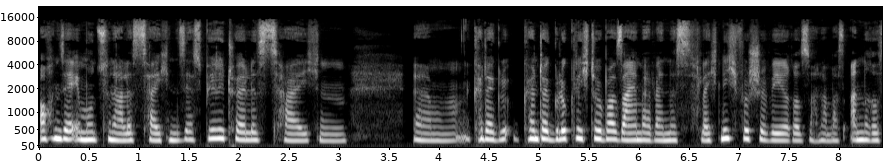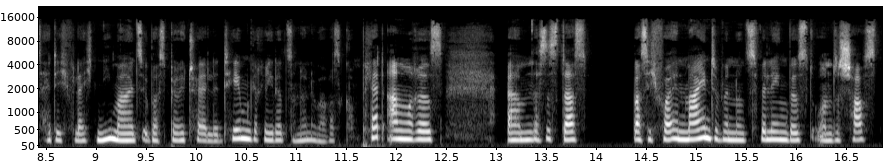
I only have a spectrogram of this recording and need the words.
auch ein sehr emotionales Zeichen, sehr spirituelles Zeichen. Ähm, könnt, ihr, glücklich drüber sein, weil wenn es vielleicht nicht Fische wäre, sondern was anderes, hätte ich vielleicht niemals über spirituelle Themen geredet, sondern über was komplett anderes. Ähm, das ist das, was ich vorhin meinte, wenn du ein Zwilling bist und es schaffst,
